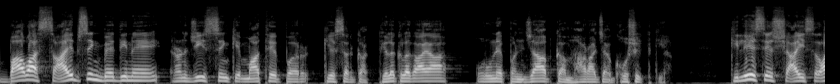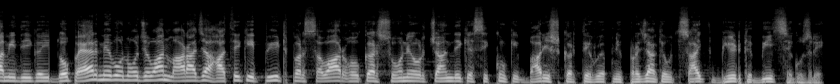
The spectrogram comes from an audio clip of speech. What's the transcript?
बाबा साहिब सिंह बेदी ने रणजीत सिंह के माथे पर केसर का तिलक लगाया और उन्हें पंजाब का महाराजा घोषित किया। किले से शाही सलामी दी गई। दोपहर में वो नौजवान महाराजा हाथी की पीठ पर सवार होकर सोने और चांदी के सिक्कों की बारिश करते हुए अपनी प्रजा के उत्साहित भीड़ के बीच से गुजरे।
